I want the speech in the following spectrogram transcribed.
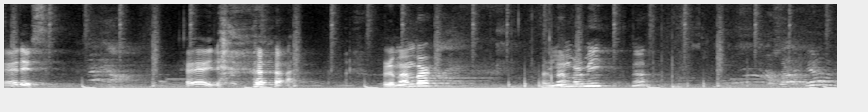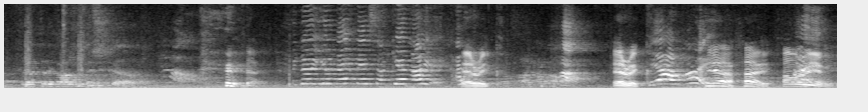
Hey, this. Hey. Remember? Remember me? No? Yeah. No, your name is again. I. I Eric. Ah, Eric. yeah, hi. Yeah, hi. How are you?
